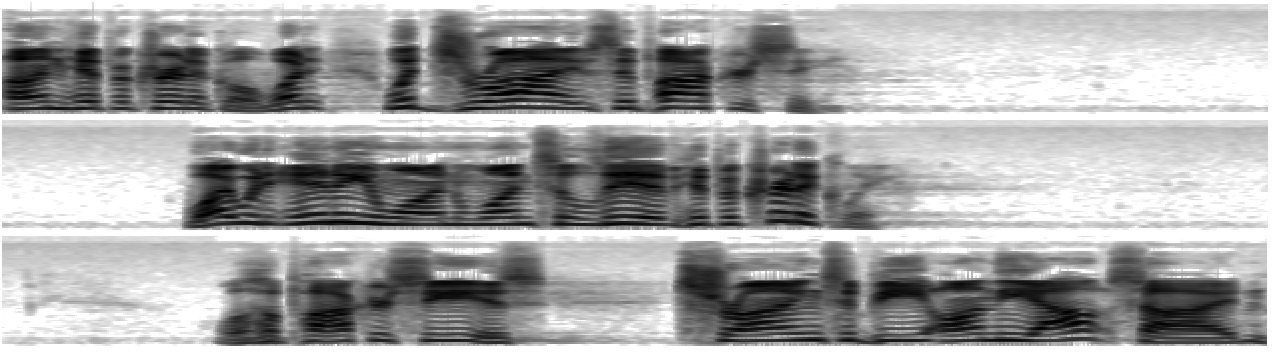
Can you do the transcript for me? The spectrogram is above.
Unhypocritical. What, what drives hypocrisy? Why would anyone want to live hypocritically? Well, hypocrisy is trying to be on the outside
